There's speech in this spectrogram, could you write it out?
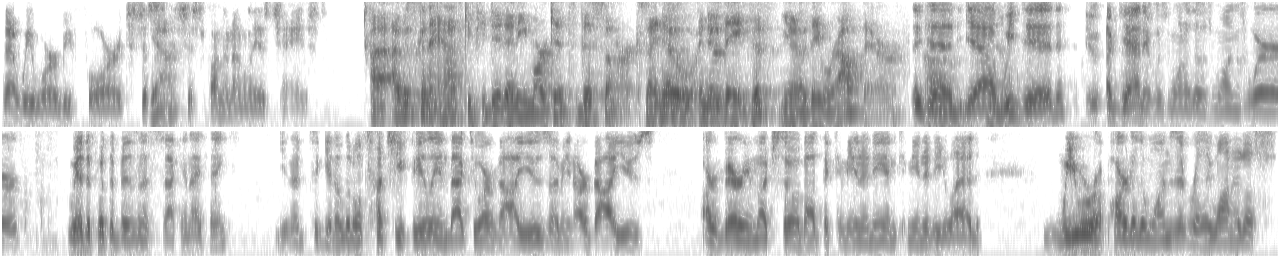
that we were before it's just yeah. it's just fundamentally has changed I was going to ask if you did any markets this summer because I know I know they exist. You know, they were out there. They did, um, yeah, know. we did. Again, it was one of those ones where we had to put the business second. I think, you know, to get a little touchy feely and back to our values. I mean, our values are very much so about the community and community led. We were a part of the ones that really wanted us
